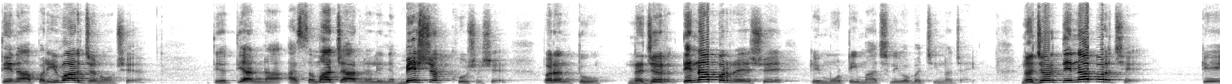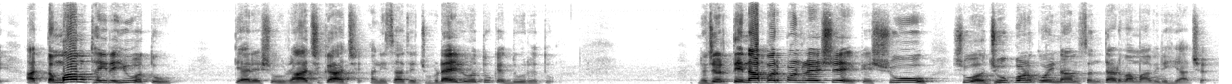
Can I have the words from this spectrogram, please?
તેના પરિવારજનો છે, તે અત્યારના આ સમાચારને લઈને બેશક ખુશ છે પરંતુ નજર તેના પર રહેશે કે મોટી માછલીઓ બચી ન જાય. નજર તેના પર છે કે આ તમામ થઈ રહ્યું હતું, ત્યારે શું રાજકાજ આની સાથે જોડાયેલું હતું કે દૂર હતું? નજર તેના પર પણ રહેશે કે શું શું હજુ પણ કોઈ નામ સંતાડવામાં આવી રહ્યા છે?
